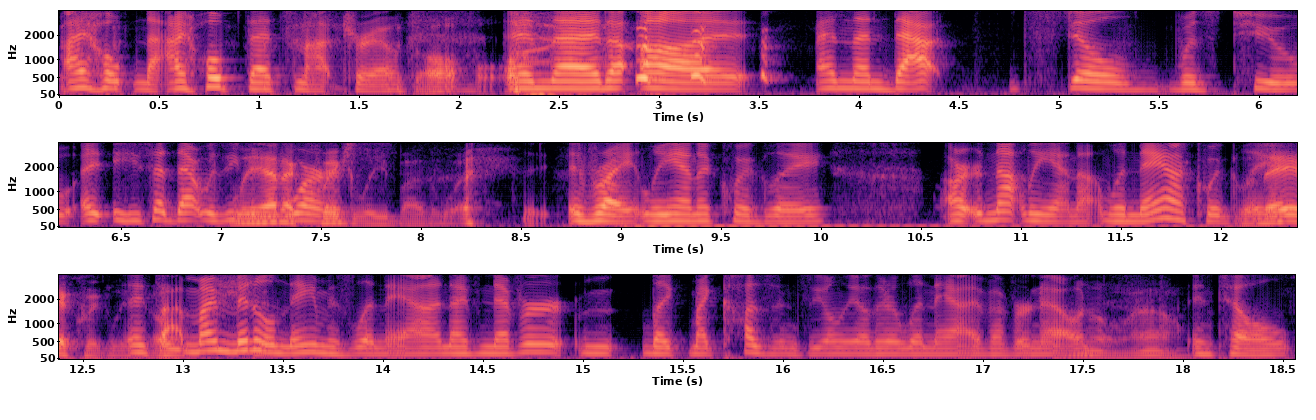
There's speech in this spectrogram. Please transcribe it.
I hope not. I hope that's not true. It's awful. And then, uh, and then that still was too. uh, He said that was even Leanna worse. Quigley, by the way. Right, Leanna Quigley, or not Leanna, Linnea Quigley. Linnea Quigley. It's Oh, my middle name is Linnea, and I've never like my cousin's the only other Linnea I've ever known Oh wow. until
